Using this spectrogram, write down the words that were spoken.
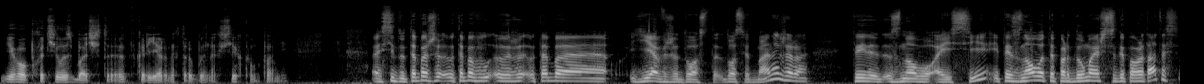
його б хотілося бачити в кар'єрних драбинах всіх компаній. Е, Сід, у тебе ж у тебе у тебе є вже досвід менеджера. Ти знову IC, і ти знову тепер думаєш сюди повертатись?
